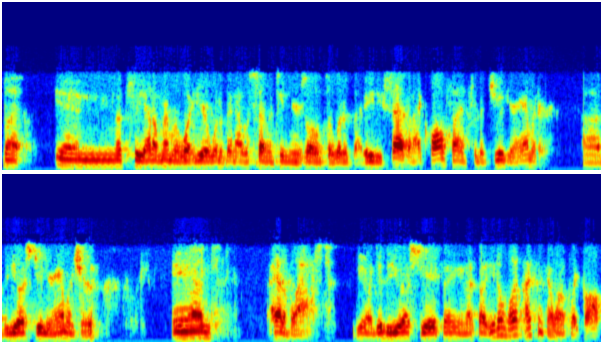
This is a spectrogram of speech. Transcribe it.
but in let's see, I don't remember what year it would have been. I was 17 years old, so what is that? 87. I qualified for the junior amateur, uh, the U.S. Junior Amateur, and I had a blast. You know, I did the USGA thing, and I thought, you know what? I think I want to play golf.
